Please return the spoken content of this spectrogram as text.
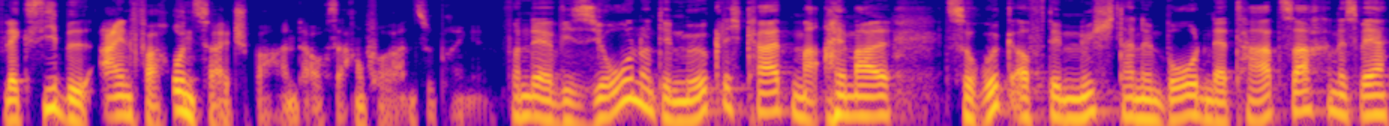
flexibel, einfach und zeitsparend auch Sachen voranzubringen. Von der Vision und den Möglichkeiten mal einmal zurück auf den nüchternen Boden der Tatsachen. Es wäre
